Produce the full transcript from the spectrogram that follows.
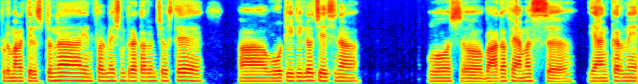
ఇప్పుడు మనకు తెలుస్తున్న ఇన్ఫర్మేషన్ ప్రకారం చూస్తే ఓటీటీలో చేసిన ఓ బాగా ఫేమస్ యాంకర్ని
